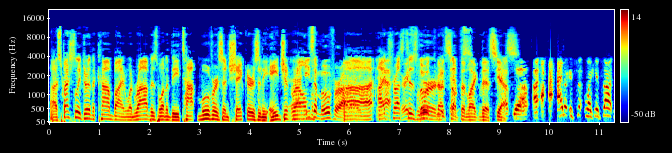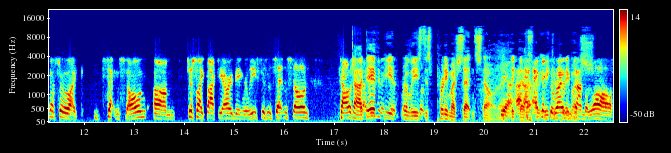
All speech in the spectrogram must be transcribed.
uh, especially during the combine when Rob is one of the top movers and shakers in the agent Yeah, realm. he's a mover. All right. Uh, I trust his word through on something hips. like this. Yes. Yeah, I, I, I don't, it's not- like it's not necessarily like set in stone. Um, just like Bakhtiari being released isn't set in stone. Tausch, No, but I do David think being released the- is pretty much set in stone. yeah, I think that's. I, I we think the writing's much, on the wall.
